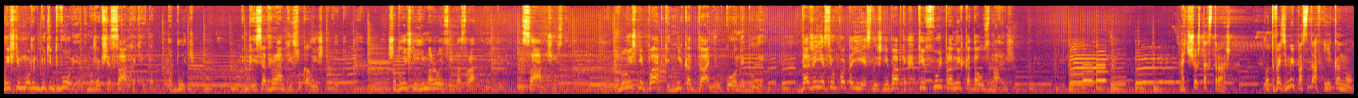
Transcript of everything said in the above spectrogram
Лишнім можуть бути і двоє. Ти може взагалі сам хотів по- побути. І 50 грам ті, сука, лишні випити. Щоб лишній геморрой цей насрати. Сам чисто. Ну лишні бабки ніколи ні у кого не були. Даже если у кого-то есть лишние бабки, ты хуй про них когда узнаешь. А чё ж так страшно? Вот возьми, постав и эконом.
